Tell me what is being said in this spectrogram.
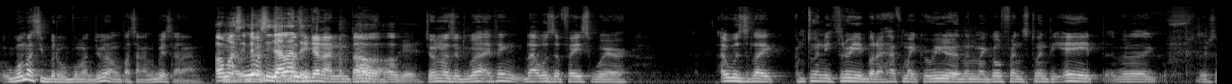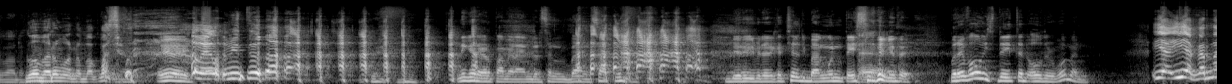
gue masih berhubungan juga sama pasangan gue sekarang. Oh, masih- Ya, ini masih jalan Masih nih? jalan 6 tahun. Oh, oke. Cuman maksud gue, I think that was a phase where I was like, I'm 23, but I have my career, and then my girlfriend's 28. We're like, "Uff, there's a lot of. gue baru mau nebak pas Iya, lebih tua Ini gara-gara Pamela Anderson bangsat. dari dari kecil dibangun taste Eh. gitu. But I've always dated older women. iya iya karena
